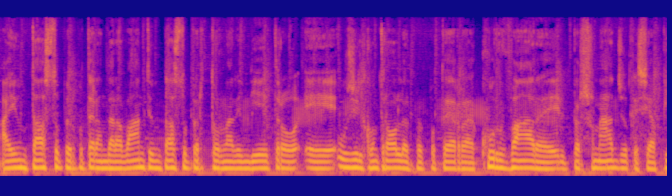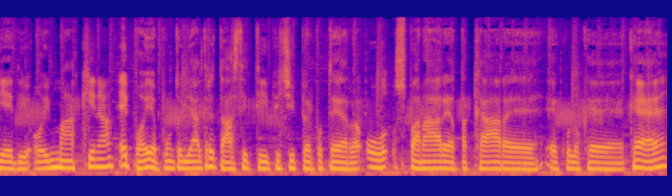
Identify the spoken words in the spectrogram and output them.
hai un tasto per poter andare avanti, un tasto per tornare indietro e usi il controller per poter curvare il personaggio che sia a piedi o in macchina. E poi appunto gli altri tasti tipici per poter o sparare, attaccare e quello che, che è,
